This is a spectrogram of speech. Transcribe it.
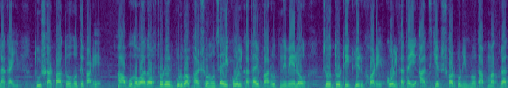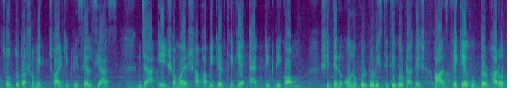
এলাকায় তুষারপাতও হতে পারে। আবহাওয়া দফতরের পূর্বাভাস অনুযায়ী কলকাতায় পারদ নেমে এলো। চোদ্দ ডিগ্রির ঘরে কলকাতায় আজকের সর্বনিম্ন তাপমাত্রা চোদ্দ দশমিক ছয় ডিগ্রি সেলসিয়াস, যা এই সময়ের স্বাভাবিকের থেকে এক ডিগ্রি কম। শীতের অনুকূল পরিস্থিতি গোটা দেশ আজ থেকে উত্তর ভারত,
